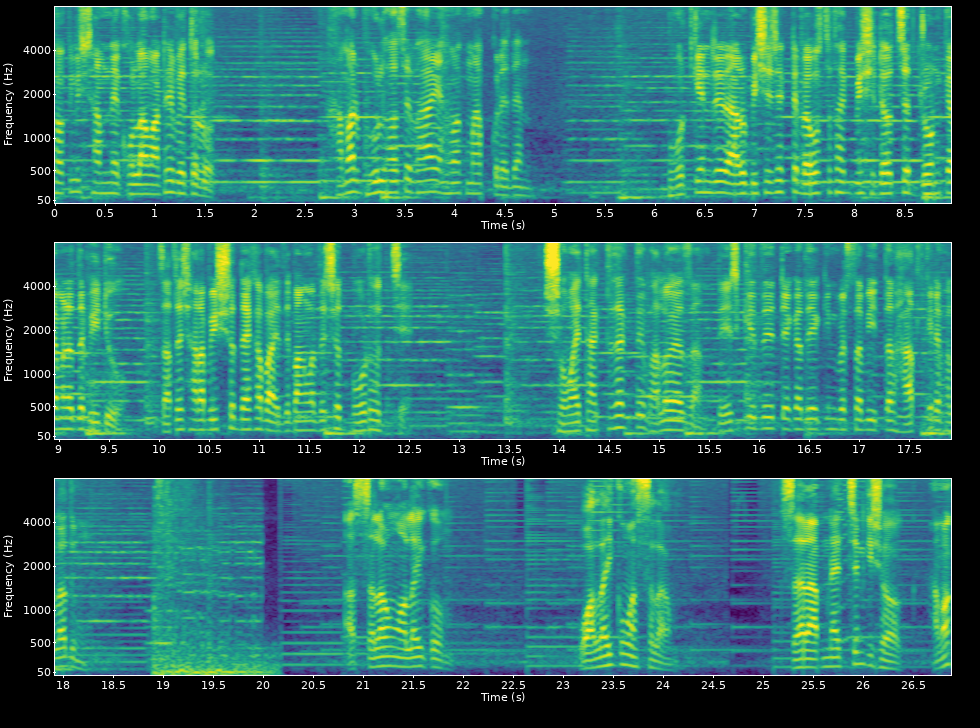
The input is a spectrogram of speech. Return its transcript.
সকলের সামনে খোলা মাঠের ভেতরত আমার ভুল হচ্ছে ভাই, আমাকে মাফ করে দেন। ভোট কেন্দ্রের আরও বিশেষ একটা ব্যবস্থা থাকবে, সেটা হচ্ছে ড্রোন ক্যামেরাতে ভিডিও, যাতে সারা বিশ্ব দেখা পায় যে বাংলাদেশে ভোট হচ্ছে। সময় থাকতে থাকতে ভালো হয়ে যান, দেশকে যে টাকা দিয়ে কিনবার চাবি, তার হাত কেটে ফেলা দিন আসসালামু আলাইকুম। ওয়ালাইকুম আসসালাম। স্যার আপনি আসছেন কৃষক? আমার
